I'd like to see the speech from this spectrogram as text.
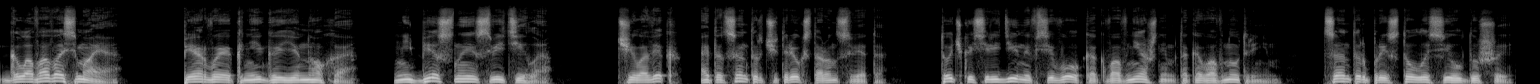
Глава восьмая. Первая книга Еноха. Небесные светила. Человек — это центр четырех сторон света. Точка середины всего, как во внешнем, так и во внутреннем. Центр престола сил души.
